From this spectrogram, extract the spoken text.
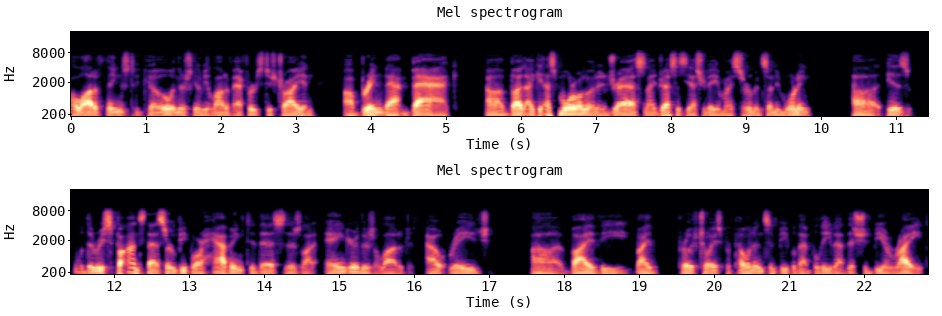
a lot of things to go, and there's going to be a lot of efforts to try and uh, bring that back. Uh, but I guess more I'm going to address, and I addressed this yesterday in my sermon Sunday morning, uh, is the response that certain people are having to this. There's a lot of anger. There's a lot of just outrage uh, by the by pro-choice proponents and people that believe that this should be a right.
